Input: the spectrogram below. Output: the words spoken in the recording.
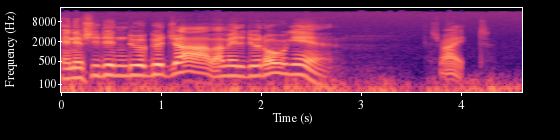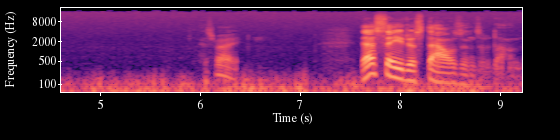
And if she didn't do a good job, I made her do it over again. That's right. That's right. That saved us thousands of dollars.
